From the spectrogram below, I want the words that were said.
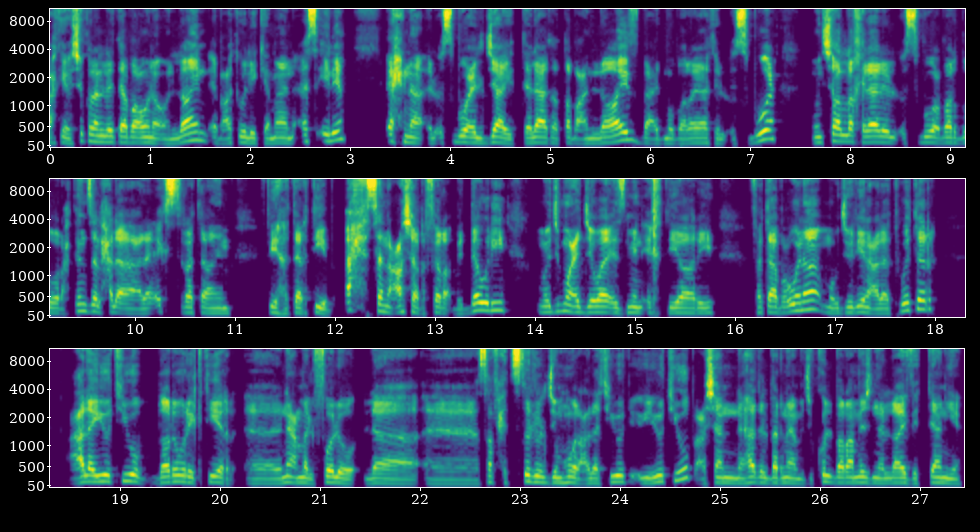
احكي شكرا اللي تابعونا اونلاين ابعثوا لي كمان أسئلة. إحنا الأسبوع الجاي الثلاثه طبعا live بعد مباريات الأسبوع. وإن شاء الله خلال الأسبوع برضو رح تنزل حلقة على Extra Time فيها ترتيب أحسن عشر فرق بالدوري ومجموعة جوائز من اختياري. فتابعونا موجودين على تويتر على يوتيوب ضروري كتير آه، نعمل follow لصفحة آه، استوديو الجمهور على يوتيوب عشان هذا البرنامج وكل برامجنا ال live الثانية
